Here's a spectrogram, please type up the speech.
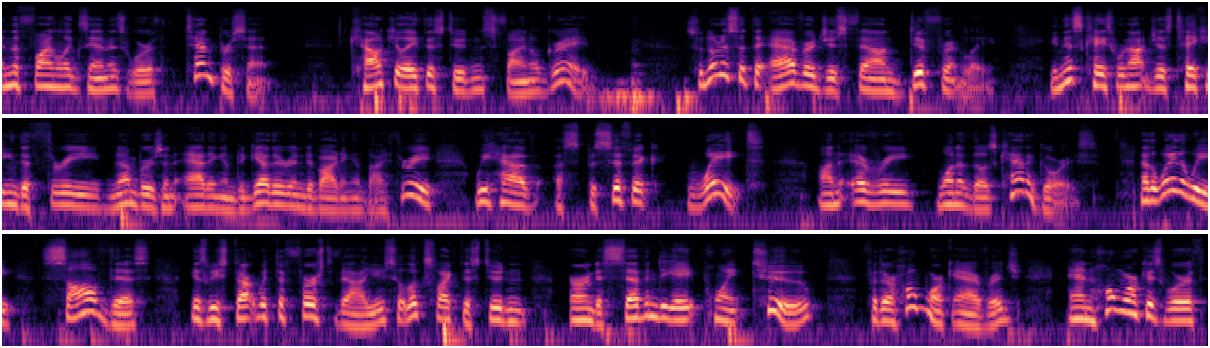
and the final exam is worth 10%. Calculate the student's final grade. So notice that the average is found differently. In this case, we're not just taking the three numbers and adding them together and dividing them by three. We have a specific weight on every one of those categories. Now the way that we solve this is we start with the first value. So it looks like the student earned a 78.2 for their homework average and homework is worth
